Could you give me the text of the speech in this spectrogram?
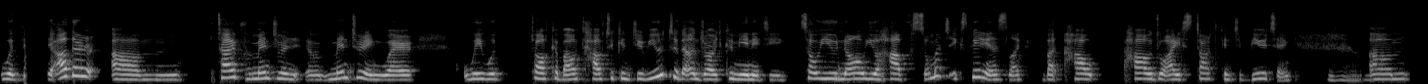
with the other um, type of mentoring uh, mentoring where we would talk about how to contribute to the Android community. So you know you have so much experience, like but how how do I start contributing? yeah. um,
